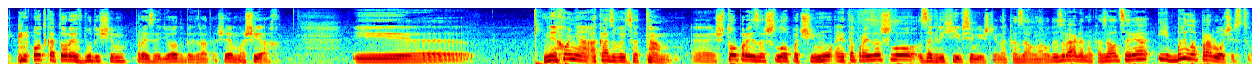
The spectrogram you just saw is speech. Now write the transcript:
от которой в будущем произойдет Безрат Ашем Машиах. И э, Нехоня оказывается там. Э, что произошло, почему это произошло? За грехи Всевышний наказал народ Израиля, наказал царя, и было пророчество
